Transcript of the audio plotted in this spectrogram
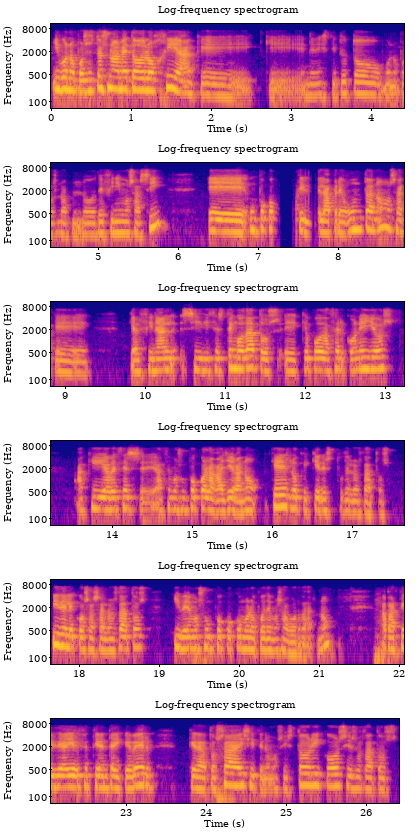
Y bueno, pues esto es una metodología que, en el instituto, bueno, pues lo, definimos así, eh, un poco de la pregunta, ¿no? O sea, que, al final, si dices, tengo datos, eh, ¿qué puedo hacer con ellos? Aquí a veces eh, hacemos un poco la gallega, ¿no? ¿Qué es lo que quieres tú de los datos? Pídele cosas a los datos y vemos un poco cómo lo podemos abordar, ¿no? A partir de ahí, efectivamente, hay que ver qué datos hay, si tenemos históricos, si esos datos,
